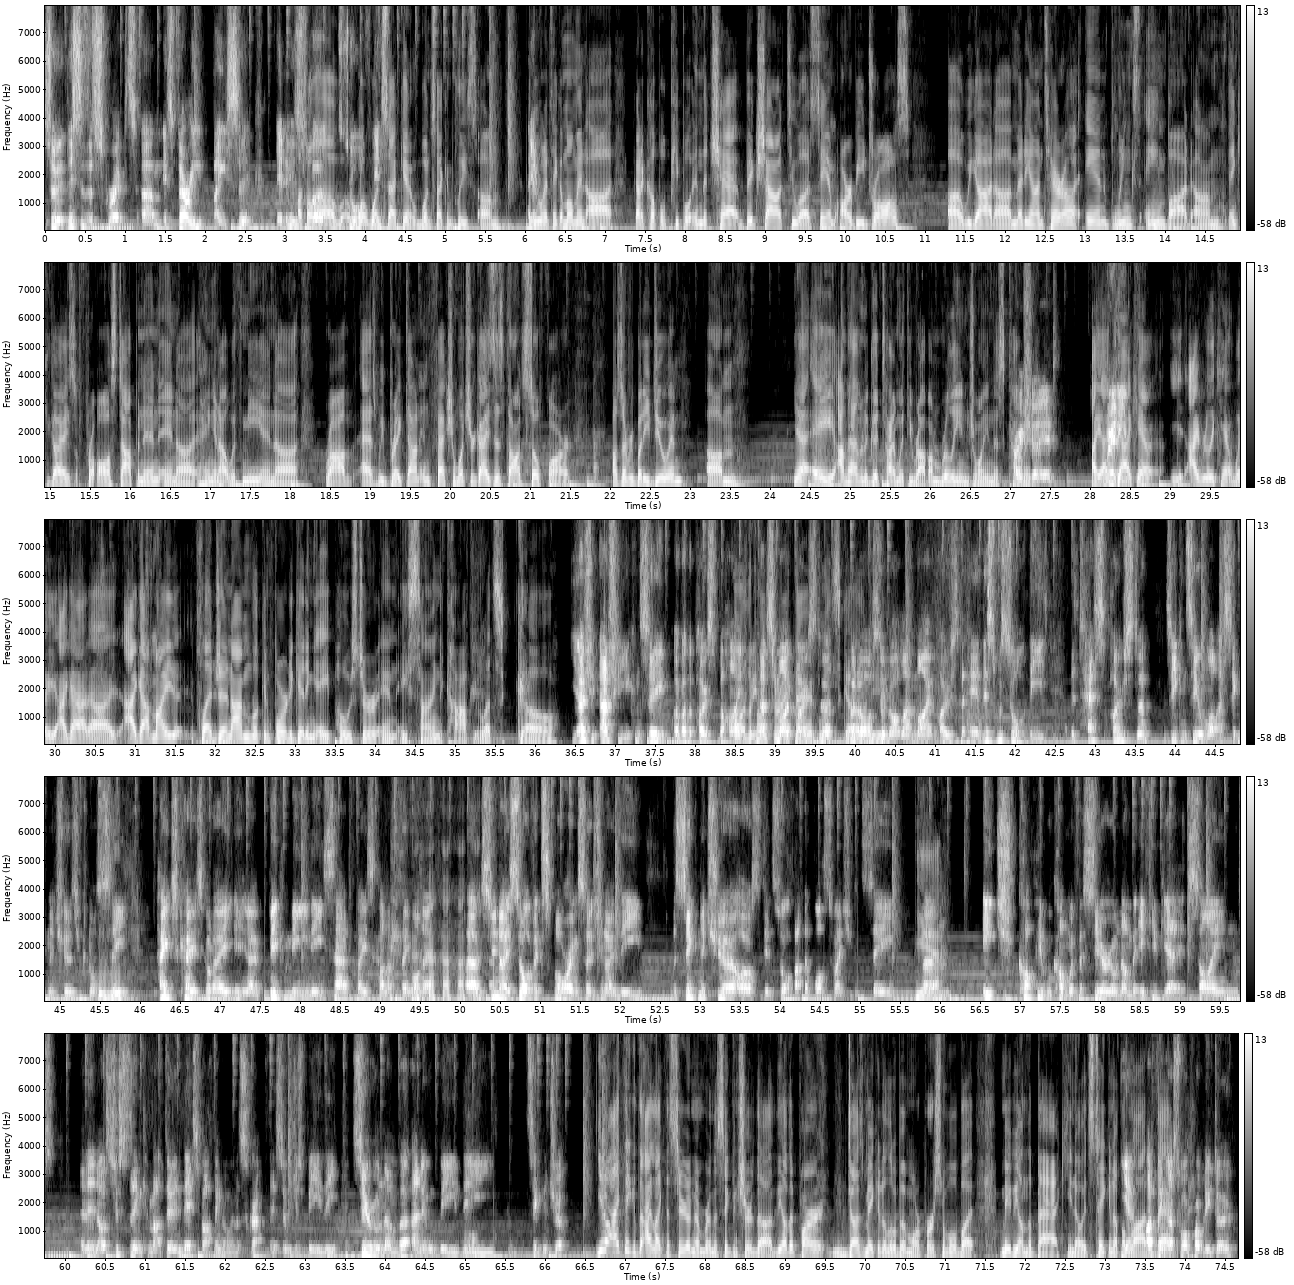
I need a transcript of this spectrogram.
So this is the script. Um, it's very basic. It is. Also, but uh, one of second, one second, please. Um, I Yeah. do want to take a moment. Uh, got a couple people in the chat. Big shout out to uh, Sam RB Draws. Uh, we got uh, Medion Terra and Blinks Aimbot. Um, thank you guys for all stopping in and uh, hanging out with me and uh, Rob as we break down infection. What's your guys' thoughts so far? How's everybody doing? Um, yeah, hey, I'm having a good time with you, Rob. I'm really enjoying this comic. Appreciated. I, I can't, I can't, I really can't wait. I got, uh, I got my pledge in. I'm looking forward to getting a poster and a signed copy. Let's go. Yeah, actually, actually, you can see I've got the poster behind Oh, the me. poster That's my right there? poster. Let's go, But I also dude. got like my poster here. This was sort of the the test poster, so you can see all my like signatures. You can also Mhm. see HK's got a you know big meanie sad face kind of thing on it. um, so you know, it's sort of exploring. So it's you know the the signature. I also did sort of at the bottom, as you can see. yeah. Um, each copy will come with a serial number if you get it signed. And then I was just thinking about doing this, but I think I'm going to scrap this. It will just be the serial number and it will be the signature. you know, I think that I like the serial number and the signature. The the other part does make it a little bit more personable, but maybe on the back, you know, it's taking up a yeah, lot I of I think that. that's what I'll probably do.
